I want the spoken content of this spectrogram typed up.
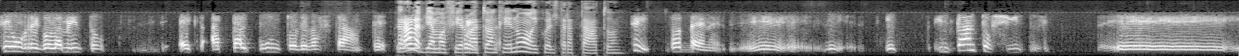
se, un regolamento è a tal punto devastante... Però l'abbiamo firmato anche noi quel trattato. Sì, va bene. Eh, intanto si, eh,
